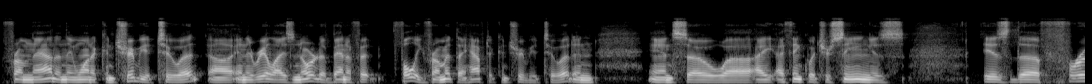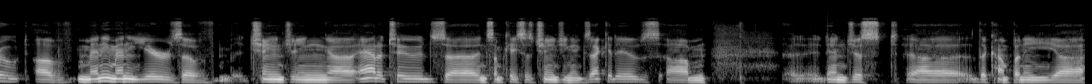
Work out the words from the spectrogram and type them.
from that and they want to contribute to it. Uh, and they realize in order to benefit fully from it, they have to contribute to it. And and so uh, I, I think what you're seeing is is the fruit of many, many years of changing uh, attitudes, uh, in some cases, changing executives, um, and just uh, the company uh,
